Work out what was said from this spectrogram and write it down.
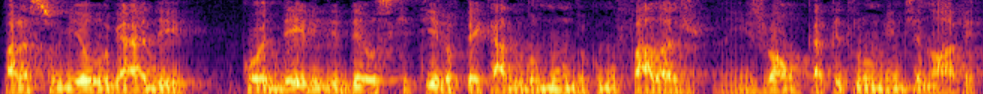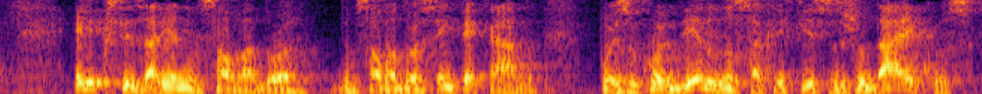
para assumir o lugar de Cordeiro de Deus que tira o pecado do mundo, como fala em João capítulo 1, 29. Ele precisaria de um Salvador, de um Salvador sem pecado, pois o Cordeiro dos sacrifícios judaicos,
